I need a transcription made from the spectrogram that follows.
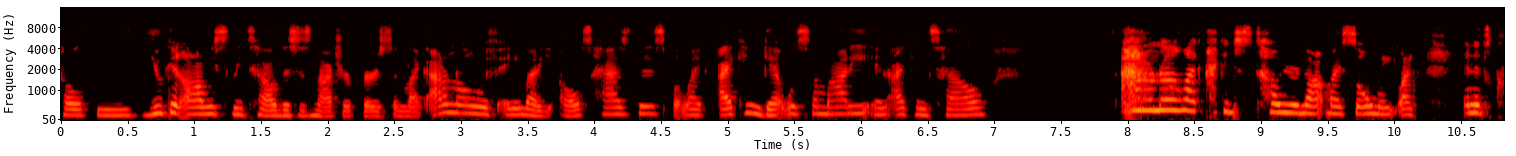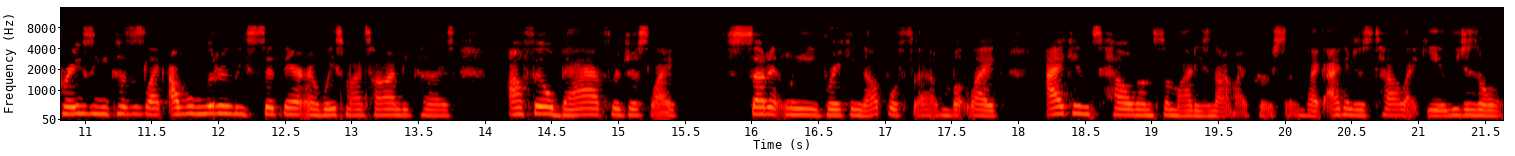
healthy, you can obviously tell this is not your person. Like, I don't know if anybody else has this, but like, I can get with somebody and I can tell, I don't know, like, I can just tell you're not my soulmate. Like, and it's crazy because it's like, I will literally sit there and waste my time because I'll feel bad for just like suddenly breaking up with them. But like, I can tell when somebody's not my person. Like, I can just tell, like, yeah, we just don't,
